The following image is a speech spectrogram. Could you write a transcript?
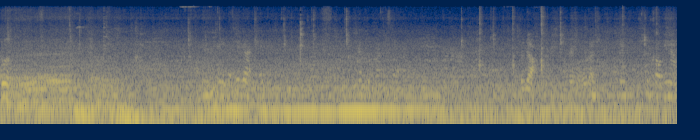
อืม อืมอันนี้ก็สุดยอดเลยถ้าถูกวางเสียบ สุดยอดให้หมูเลย อืมกินเขาพี่น้อง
